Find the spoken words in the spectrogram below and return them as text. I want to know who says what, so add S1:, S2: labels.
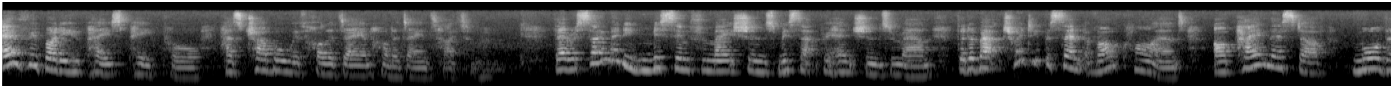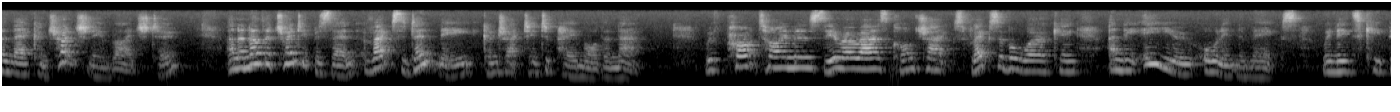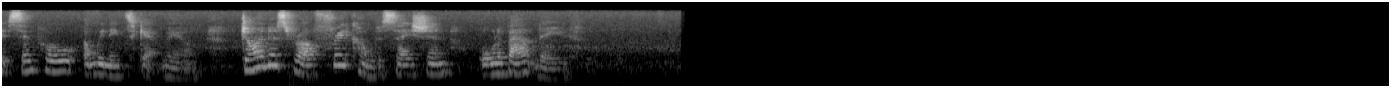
S1: Everybody who pays people has trouble with holiday and holiday entitlement. There are so many misinformations, misapprehensions around that about 20% of our clients are paying their staff more than they're contractually obliged to, and another 20% have accidentally contracted to pay more than that. With part-timers, zero hours contracts, flexible working and the EU all in the mix, we need to keep it simple and we need to get real. Join us for our free conversation all about leave.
